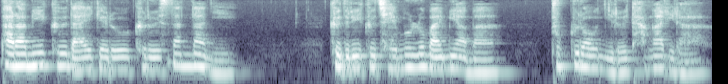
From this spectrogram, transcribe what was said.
바람이 그 날개로 그를 싼나니 그들이 그 재물로 말미암아 부끄러운 일을 당하리라.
